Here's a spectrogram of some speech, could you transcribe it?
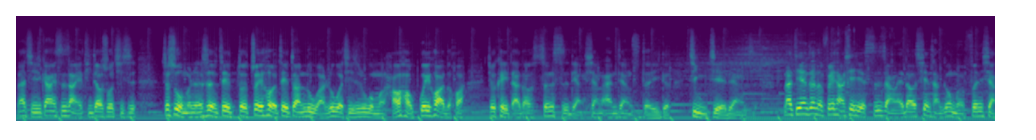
那其实刚才司长也提到说，其实就是我们人生的这段最后的这段路啊，如果其实如果我们好好规划的话，就可以达到生死两相安这样子的一个境界。这样子，那今天真的非常谢谢司长来到现场跟我们分享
